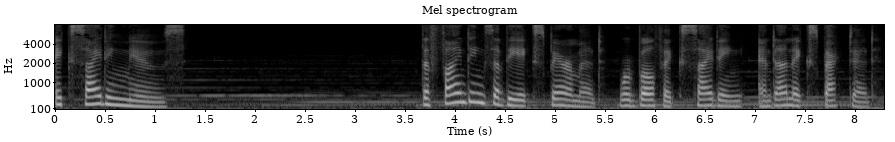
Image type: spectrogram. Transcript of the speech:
Exciting news. The findings of the experiment were both exciting and unexpected.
